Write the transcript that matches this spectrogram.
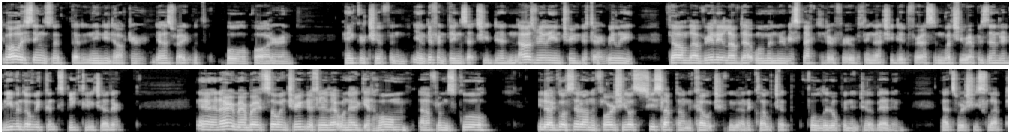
do all these things that, that an Indian doctor does, right, with a bowl of water and handkerchief and you know different things that she did. And i was really intrigued with her. Really fell in love really loved that woman and respected her for everything that she did for us and what she represented. And even though we couldn't speak to each other and i remember i was so intrigued with her that when i'd get home uh, from school you know i'd go sit on the floor she she slept on the couch we had a couch that folded open into a bed and that's where she slept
